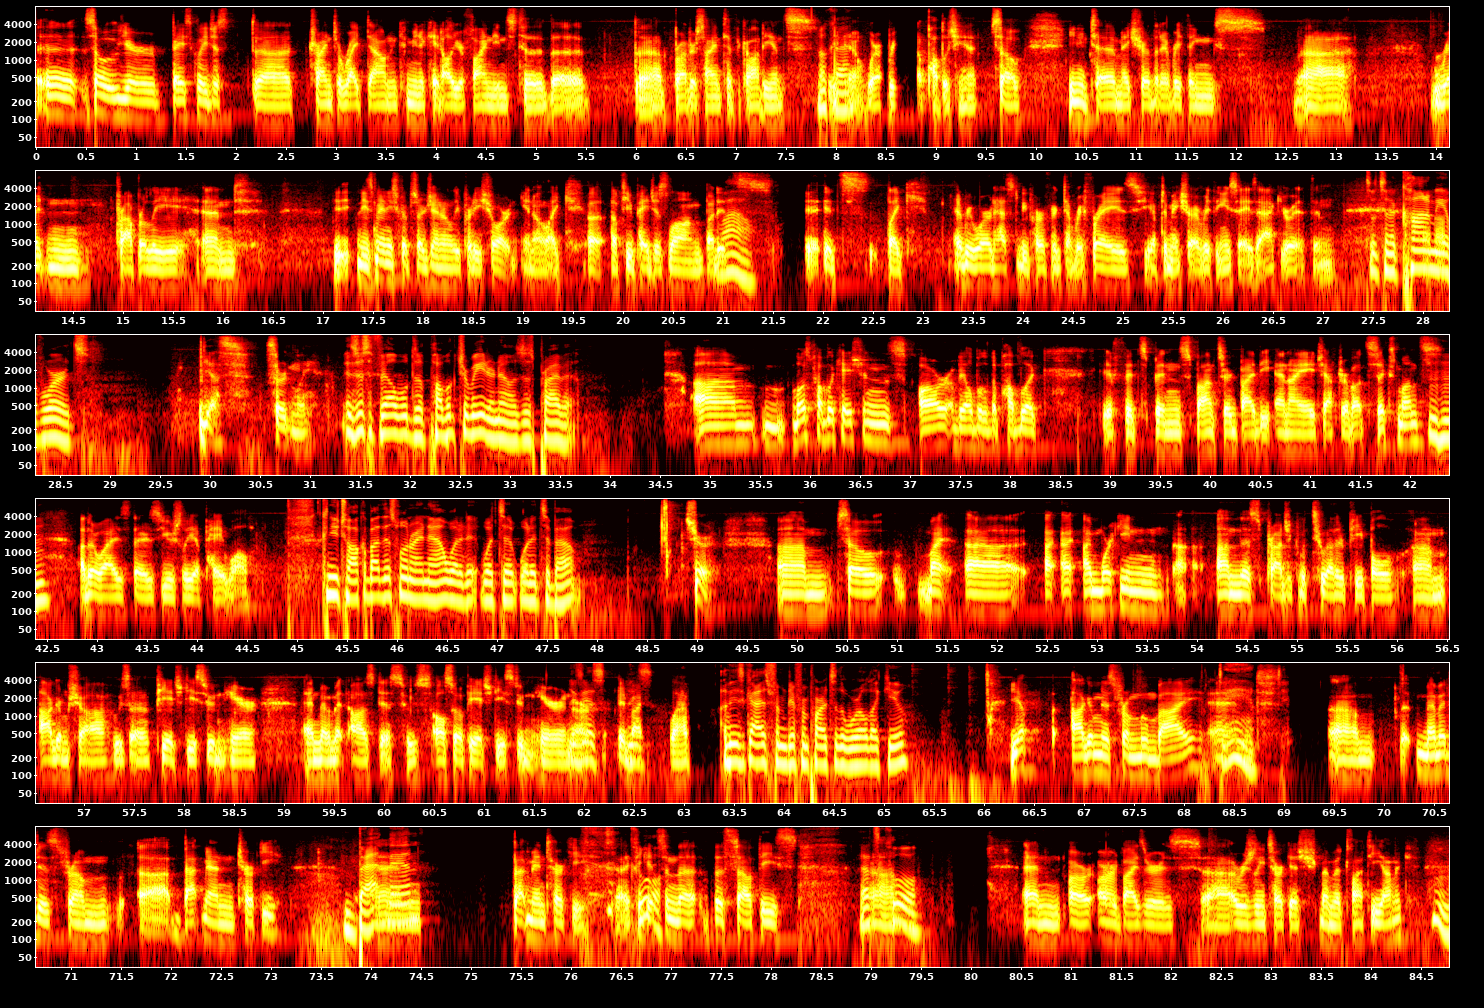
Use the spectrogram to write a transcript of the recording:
Uh, so you're basically just uh, trying to write down and communicate all your findings to the the broader scientific audience, okay. you know, wherever you're publishing it. So you need to make sure that everything's uh, written properly and these manuscripts are generally pretty short you know like a, a few pages long but wow. it's it's like every word has to be perfect every phrase you have to make sure everything you say is accurate and so it's an economy uh, of words yes certainly is this available to the public to read or no is this private um, most publications are available to the public if it's been sponsored by the NIH after about six months. Mm-hmm. Otherwise, there's usually a paywall. Can you talk about this one right now? What it what's it what it's about? Sure. Um, so my uh, I, am working uh, on this project with two other people, um, Agam Shah, who's a PhD student here, and Mehmet Ozdis, who's also a PhD student here in, our, guys, in my lab. Are these guys from different parts of the world like you? Yep. Agam is from Mumbai, and um, Mehmet is from uh, Batman, Turkey. Batman. Batman, Turkey. I cool. think it's in the the southeast. That's um, cool. And our, our advisor is uh, originally Turkish, Mehmet Fatih Yanık. Hmm.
